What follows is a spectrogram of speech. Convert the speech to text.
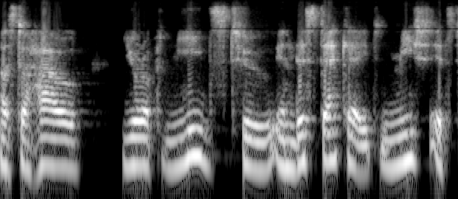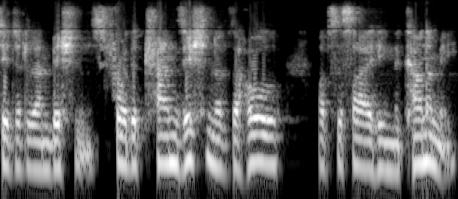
as to how Europe needs to, in this decade, meet its digital ambitions for the transition of the whole of society and economy.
